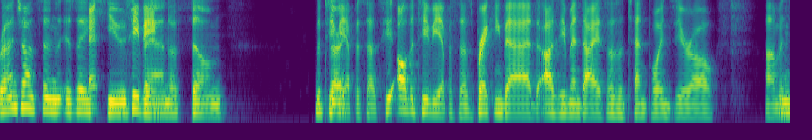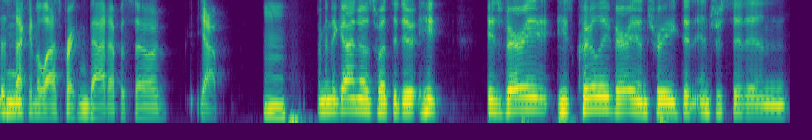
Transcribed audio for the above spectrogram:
Rian Johnson is a huge TV. fan of film. The TV Sorry? episodes, all the TV episodes. Breaking Bad, Ozymandias has a 10.0. Um, it's mm-hmm. the second to last Breaking Bad episode. Yeah. Mm. I mean, the guy knows what to do. He he's very he's clearly very intrigued and interested in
